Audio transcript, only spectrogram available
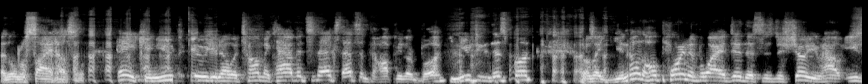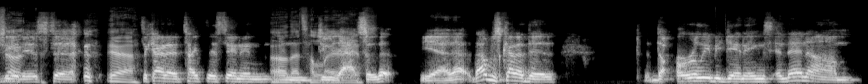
a little side hustle. Hey can you do you know atomic habits next? That's a popular book. Can you do this book? I was like you know the whole point of why i did this is to show you how easy sure. it is to yeah. to kind of type this in and, oh, and do that. So that yeah that that was kind of the the early beginnings. And then, um,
